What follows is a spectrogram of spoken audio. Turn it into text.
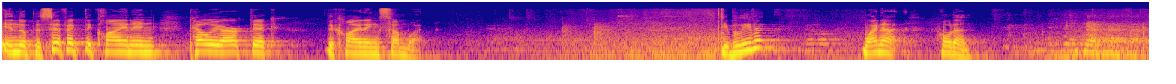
Indo-Pacific declining, Palearctic declining somewhat. Do you believe it? Why not? Hold on.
